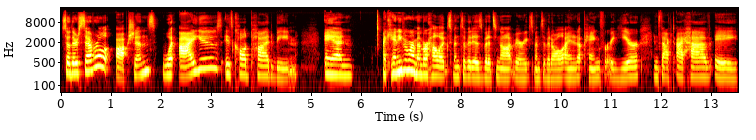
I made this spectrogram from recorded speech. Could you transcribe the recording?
So there's several options. What I use is called Podbean. And I can't even remember how expensive it is, but it's not very expensive at all. I ended up paying for a year. In fact, I have a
